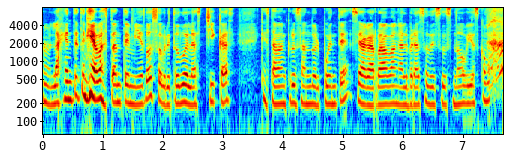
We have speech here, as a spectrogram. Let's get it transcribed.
Ah, La gente tenía bastante miedo, sobre todo las chicas que estaban cruzando el puente, se agarraban al brazo de sus novios como,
